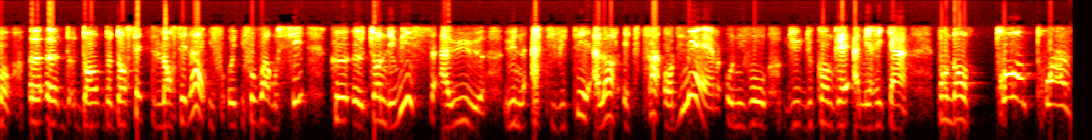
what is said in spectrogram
bon, euh, euh, dans, dans cette lancée-là, il faut, il faut voir aussi que euh, John Lewis a eu une activité alors extraordinaire au niveau du, du Congrès américain. Pendant 33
